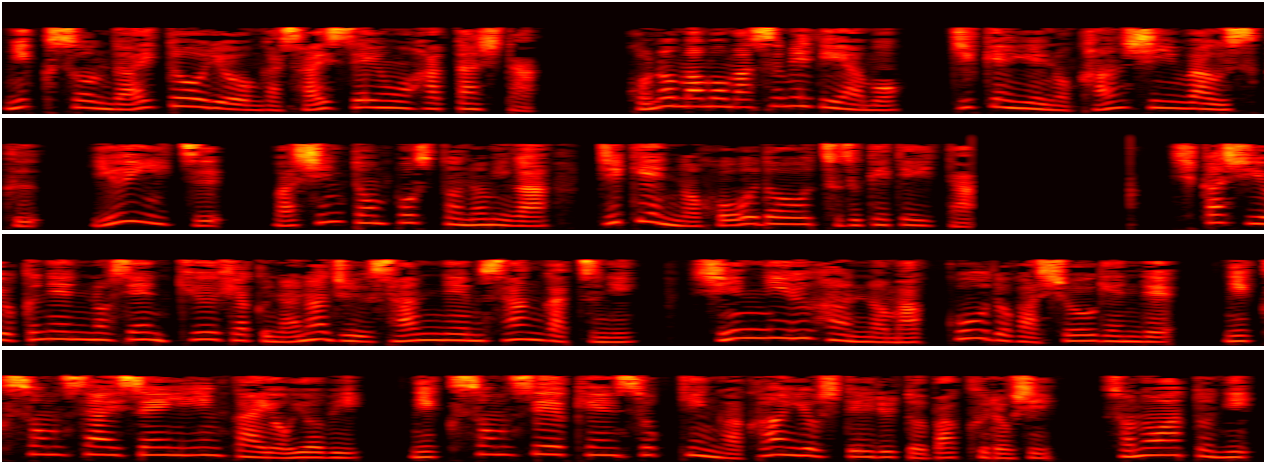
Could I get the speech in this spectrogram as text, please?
ニクソン大統領が再選を果たした。このままマスメディアも事件への関心は薄く、唯一、ワシントンポストのみが事件の報道を続けていた。しかし翌年の1973年3月に、侵入犯のマッコードが証言で、ニクソン再選委員会及び、ニクソン政権側近が関与していると暴露し、その後に、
